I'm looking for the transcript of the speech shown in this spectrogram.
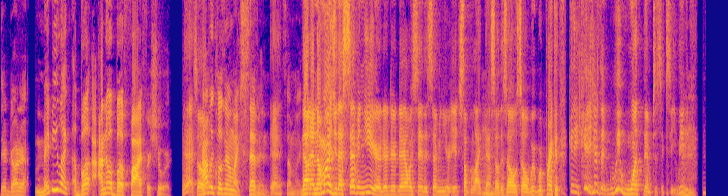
their daughter maybe like above. I know above five for sure. Yeah. So Probably closing on like seven. Yeah. something like now, that. now, mind you, that seven year, they they they always say the seven year itch, something like that. Mm-hmm. So this, so so we're, we're 'cause Here's the thing: we want them to succeed. We, Mm-hmm.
